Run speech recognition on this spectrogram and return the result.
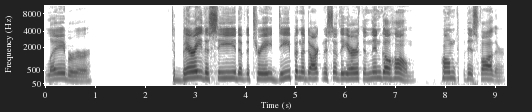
laborer, to bury the seed of the tree deep in the darkness of the earth and then go home home to his father.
